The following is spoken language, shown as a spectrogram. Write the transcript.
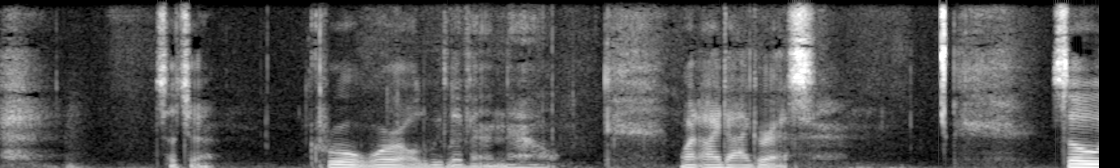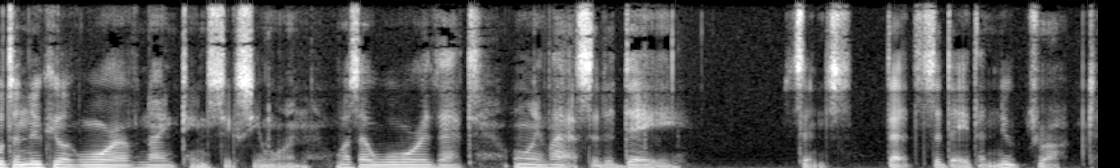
Such a cruel world we live in now. But I digress. So, the nuclear war of 1961 was a war that only lasted a day, since that's the day the nuke dropped.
